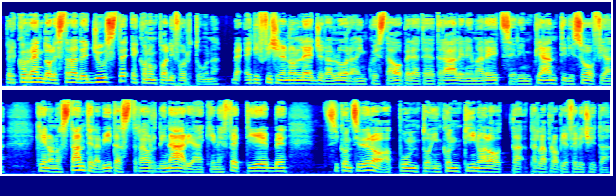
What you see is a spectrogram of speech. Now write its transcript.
percorrendo le strade giuste e con un po' di fortuna. Beh, è difficile non leggere allora in questa opera teatrale le amarezze e i rimpianti di Sofia, che nonostante la vita straordinaria che in effetti ebbe, si considerò appunto in continua lotta per la propria felicità.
